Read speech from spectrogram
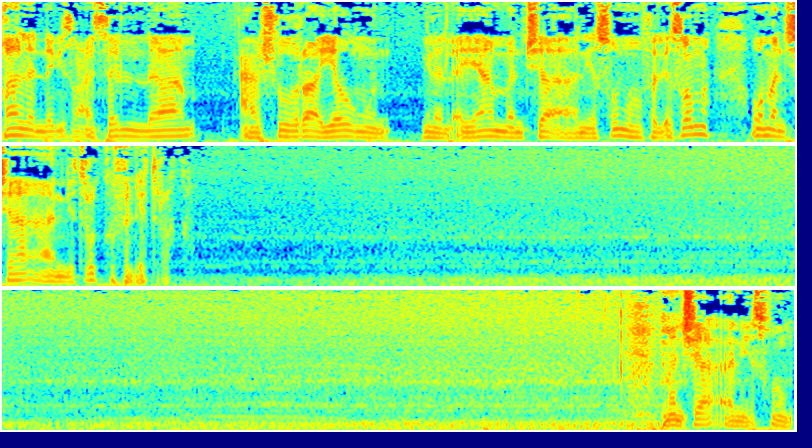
قال النبي صلى الله عليه وسلم عاشوراء يوم من الأيام من شاء أن يصومه فليصومه ومن شاء أن يتركه فليتركه. من شاء أن يصوم.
